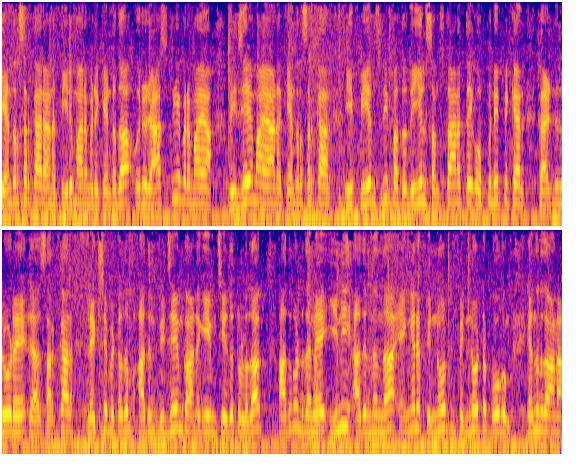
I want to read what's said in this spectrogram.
കേന്ദ്ര സർക്കാരാണ് തീരുമാനമെടുക്കേണ്ടത്. ഒരു രാഷ്ട്രീയപരമായ വിജയമായാണ് കേന്ദ്ര സർക്കാർ ഈ പി എം ശ്രീ പദ്ധതിയിൽ സംസ്ഥാനത്തെ ഒപ്പിടിപ്പിക്കാൻ കഴിഞ്ഞതിലൂടെ സർക്കാർ ലക്ഷ്യമിട്ടതും അതിൽ വിജയം കാണുകയും ചെയ്തിട്ടുള്ളത്. അതുകൊണ്ട് തന്നെ ഇനി അതിൽ നിന്ന് എങ്ങനെ പിന്നോട്ട് പിന്നോട്ട് പോകും എന്നുള്ളതാണ്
